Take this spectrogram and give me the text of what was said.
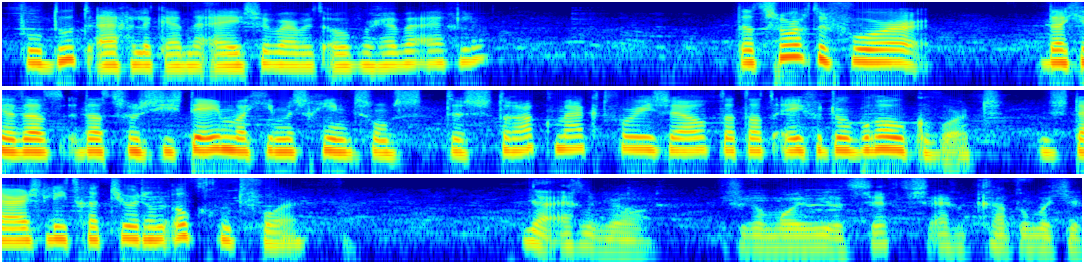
voldoet eigenlijk aan de eisen waar we het over hebben eigenlijk. Dat zorgt ervoor dat je dat, dat zo'n systeem wat je misschien soms te strak maakt voor jezelf, dat dat even doorbroken wordt. Dus daar is literatuur dan ook goed voor. Ja, eigenlijk wel. Ik vind het wel mooi hoe je dat zegt. Dus eigenlijk gaat het om dat je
